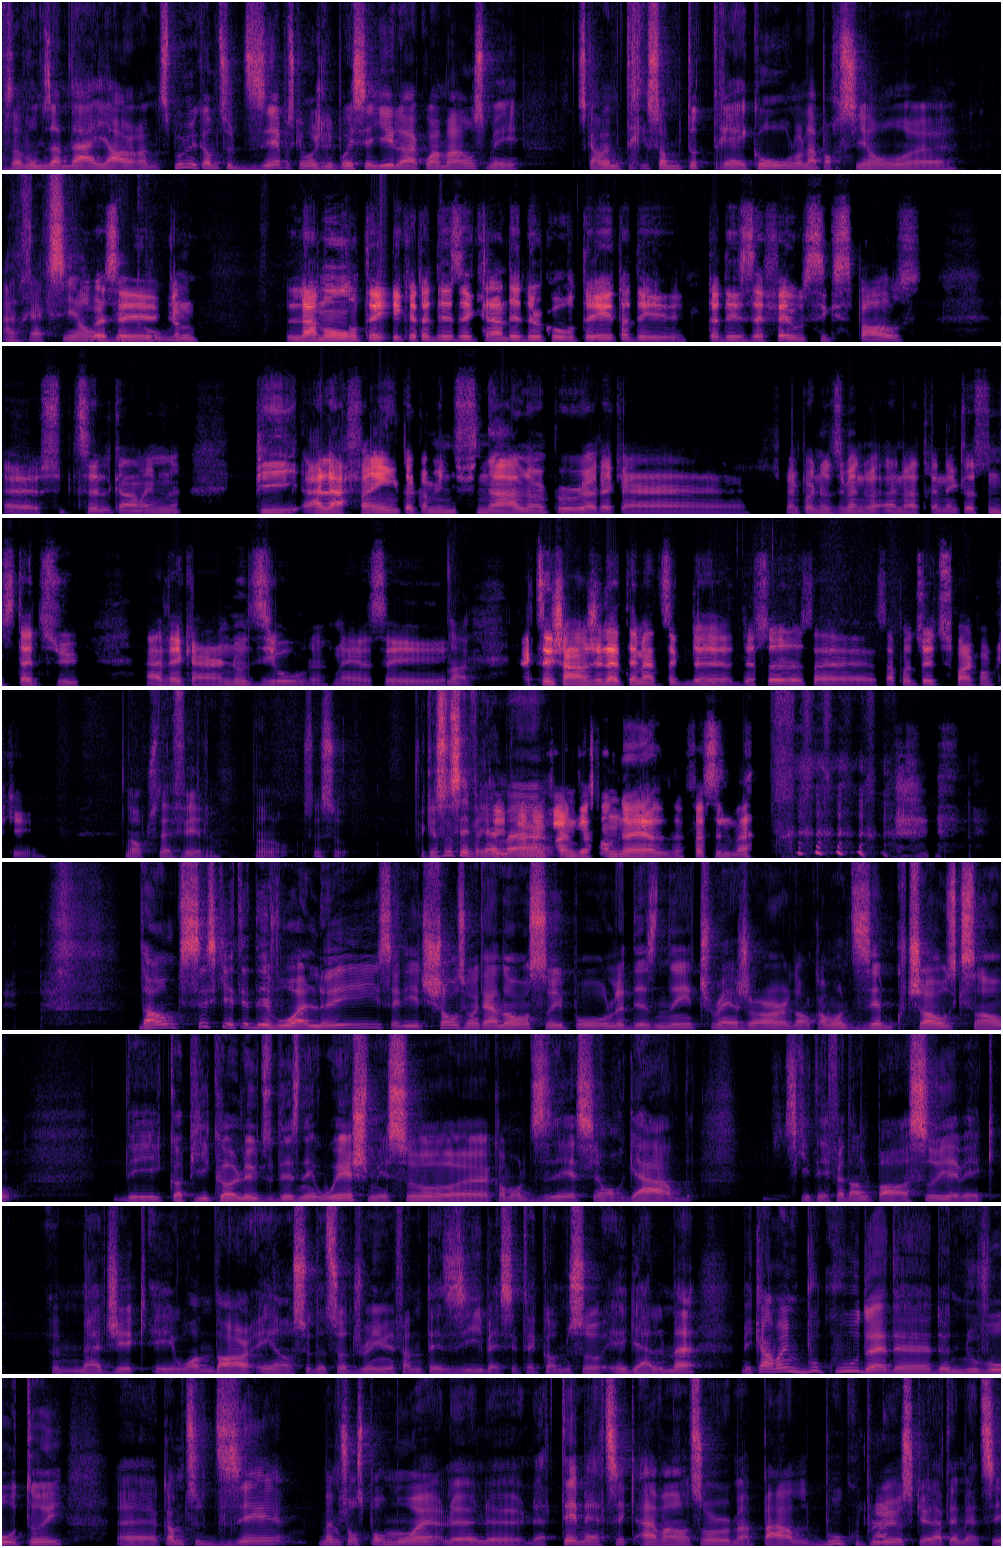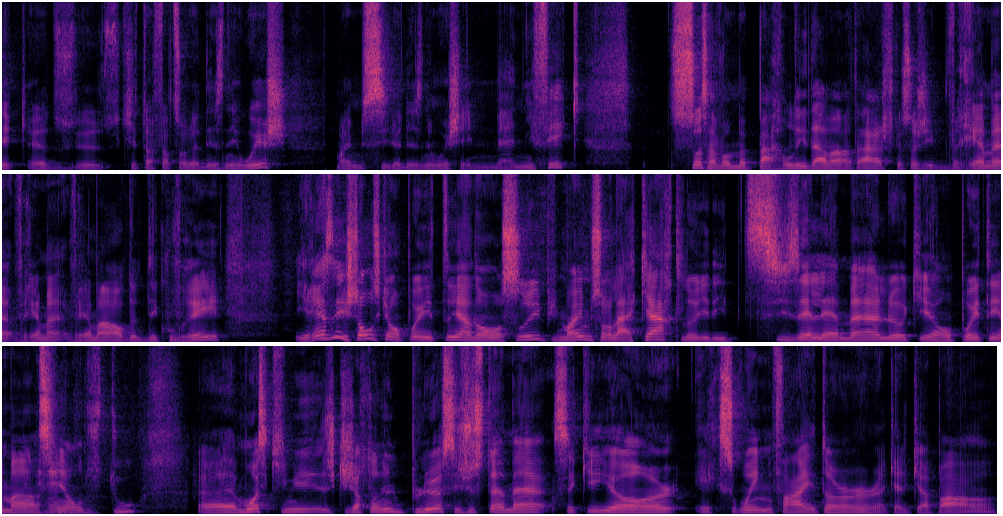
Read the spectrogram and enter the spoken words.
ça va nous amener ailleurs un petit peu, mais comme tu le disais, parce que moi, je ne l'ai pas essayé, l'Aquamouse, mais c'est quand même, somme toute, très court, la portion attraction. c'est comme la montée, que tu as des écrans des deux côtés, tu as des, des effets aussi qui se passent, euh, subtils quand même. Puis à la fin, tu as comme une finale un peu avec un. C'est même pas un audio animatronique, c'est une statue avec un audio. Mais c'est. tu sais, changer la thématique de, ça, ça, ça peut être super compliqué. Non, tout à fait. Non, non, c'est ça. Fait que ça, c'est Il pourrait vraiment. même faire une version de Noël, là, facilement. Donc, c'est ce qui a été dévoilé. C'est des choses qui ont été annoncées pour le Disney Treasure. Donc, comme on le disait, beaucoup de choses qui sont des copier-coller du Disney Wish. Mais ça, euh, comme on le disait, si on regarde ce qui était fait dans le passé avec Magic et Wonder et ensuite de ça Dream et Fantasy, ben, c'était comme ça également. Mais quand même beaucoup de, nouveautés. Euh, comme tu le disais, même chose pour moi, le- le- la thématique aventure me parle beaucoup Ouais. plus que la thématique euh, du- euh, qui est offerte sur le Disney Wish, même si le Disney Wish est magnifique. Ça, ça va me parler davantage, parce que ça, j'ai vraiment, vraiment, vraiment hâte de le découvrir. Il reste des choses qui n'ont pas été annoncées, puis même sur la carte, là, il y a des petits éléments là, qui n'ont pas été mentionnés du tout. Euh, moi, ce qui, ce que j'ai retenu le plus, c'est justement c'est qu'il y a un X-Wing Fighter à quelque part.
